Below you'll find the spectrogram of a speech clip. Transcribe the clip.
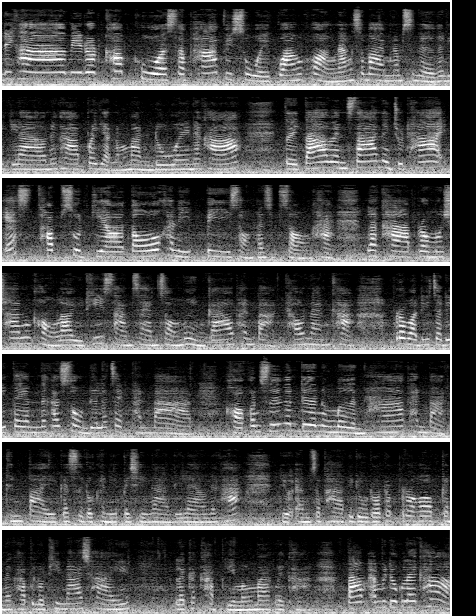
วัสดีค่ะ มีรถครอบครัวสภาพสวยกว้างขวางนั่งสบายมานำเสนอกันอีกแล้วนะคะ ประหยัดน้ำมันด้วยนะคะ Toyota v e n z a 1.5 S ท็อปสุดเกียร์ออโต้คันนี้ปี 2012 ค่ะ ราคาโปรโมชั่นของเราอยู่ที่ 329,000 บาทเท่านั้นค่ะ ประวัติดีจะได้เต็มนะคะ ส่งเดือนละ 7,000 บาท ขอคนซื้อเงินเดือน 15,000 บาทขึ้นไปก็ซื้อรถคันนี้ไปใช้งานได้แล้วนะคะ เดี๋ยวแอมจะพาไปดูรถรอบๆกันนะคะ เป็นรถที่น่าใช้และก็ขับดีมากๆเลยค่ะ ตามแอมไปดูกเลยค่ะ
